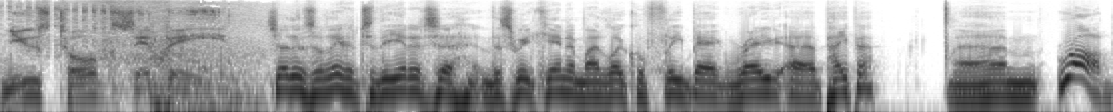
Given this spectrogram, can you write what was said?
News Talk ZB. So there's a letter to the editor this weekend in my local Fleabag ra- uh, paper. Um, Rob.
